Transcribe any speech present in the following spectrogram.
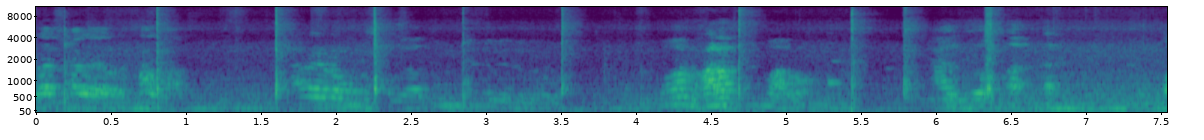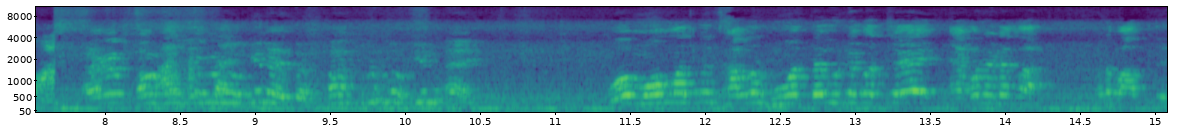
রাত সাড়ে এগারোটা খালা সাড়ে এগারোটার মধ্যে চলে যাও, তুমি তোমার ভাড়া ও মোহাম্মদ সাগর ঘুমাতে উঠে করছে এখন এটা এটা বাদ দে।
